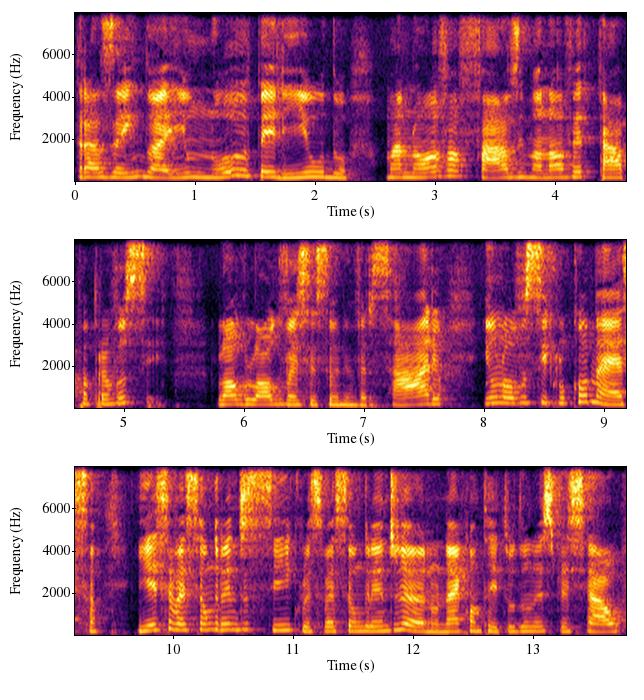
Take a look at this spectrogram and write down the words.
trazendo aí um novo período, uma nova fase, uma nova etapa para você. Logo, logo vai ser seu aniversário e um novo ciclo começa. E esse vai ser um grande ciclo, esse vai ser um grande ano, né? Contei tudo no especial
